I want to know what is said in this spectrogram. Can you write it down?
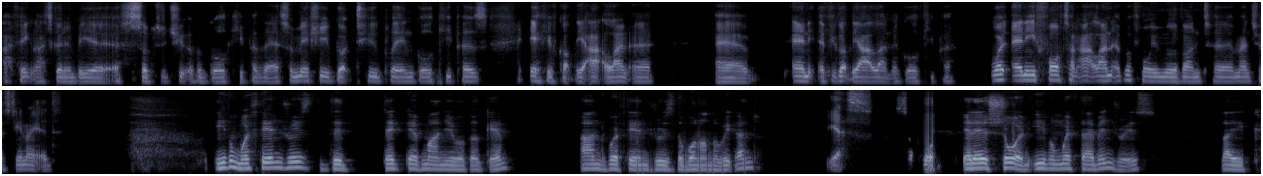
I think that's going to be a, a, substitute of a goalkeeper there. So make sure you've got two playing goalkeepers if you've got the Atlanta, uh, and if you've got the Atalanta goalkeeper. What any thoughts on Atlanta before we move on to Manchester United? Even with the injuries, they did give Manu a good game, and with the injuries, the one on the weekend. Yes. So it is showing, even with them injuries, like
